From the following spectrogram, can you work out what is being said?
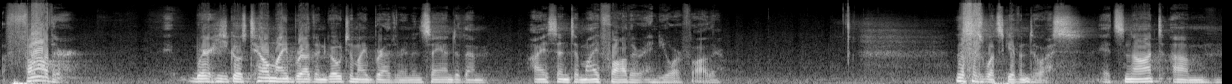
Father. Where He goes, Tell my brethren, go to my brethren, and say unto them, I ascend to my Father and your Father. This is what's given to us. It's not um,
